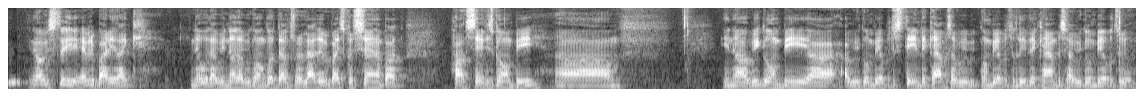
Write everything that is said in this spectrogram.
You know obviously everybody like you know that we know that we're going to go down to a lot everybody's concerned about how safe it's going to be. Um, you know, are we going to be uh, are we going to be able to stay in the campus? Are we going to be able to leave the campus? Are we going to be able to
